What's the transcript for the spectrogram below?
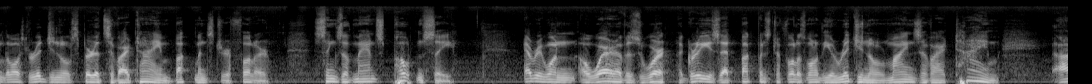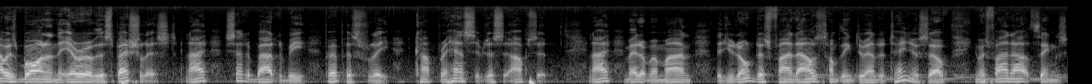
of the most original spirits of our time, Buckminster Fuller, sings of man's potency. Everyone aware of his work agrees that Buckminster Fuller is one of the original minds of our time. I was born in the era of the specialist, and I set about to be purposefully comprehensive, just the opposite. And I made up my mind that you don't just find out something to entertain yourself, you must find out things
